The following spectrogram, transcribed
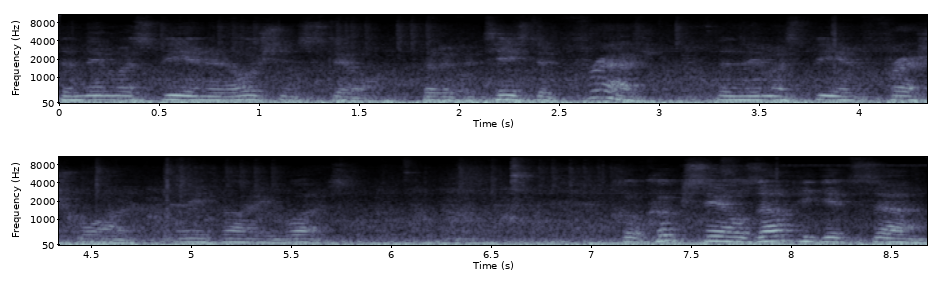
then they must be in an ocean still. But if it tasted fresh, then they must be in fresh water. And he thought he was. So Cook sails up, he gets uh,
